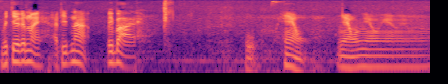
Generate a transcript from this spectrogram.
ไว้เจอกันใหม่ อาทิตย์หน้า บ๊ายบายโอ้แห้วแงวแงวแงวแงว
